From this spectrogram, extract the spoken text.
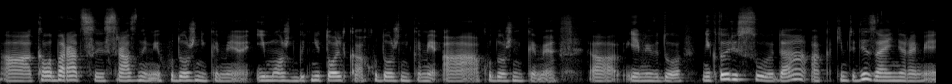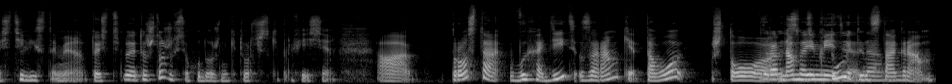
а, коллаборации с разными художниками, и, может быть, не только художниками, а художниками, а, я имею в виду, не кто рисует, да, а какими-то дизайнерами, стилистами. То есть, ну, это же тоже все художники, творческие профессии. Просто выходить за рамки того, что За рамки нам диктует медиа, да. Инстаграм.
